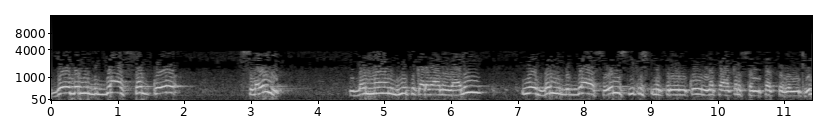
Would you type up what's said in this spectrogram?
जो ब्रह्म विद्या सबको स्वयं ब्रह्मानुभूत करवाने वाली वो ब्रह्म विद्या स्वयं श्रीकृष्ण प्रेम को न पाकर संतप्त हो उठी।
